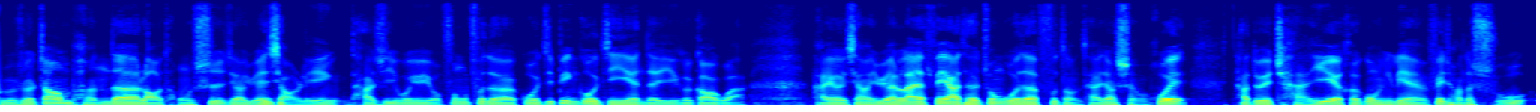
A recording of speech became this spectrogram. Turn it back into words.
比如说张鹏的老同事叫袁小林，他是一位有丰富的国际并购经验的一个高管，还有像原来菲亚特中国的副总裁叫沈辉，他对产业和供应链非常的熟，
